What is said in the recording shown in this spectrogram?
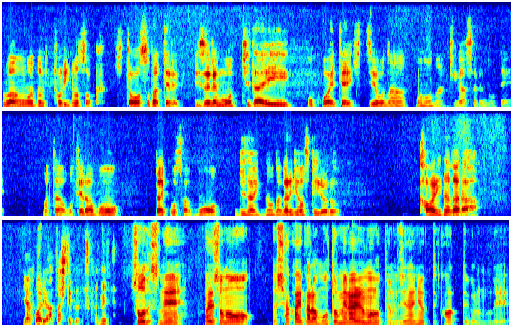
不安を取り除く、人を育てる、いずれも時代を超えて必要なものな気がするので、またお寺も大光さんも時代の流れに合わせていろいろ変わりながら役割を果たしていくんですかね。そうですねやっぱりその社会から求められるものっていうのは時代によって変わってくるので、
